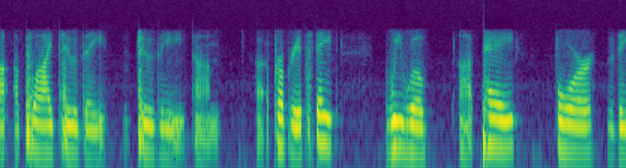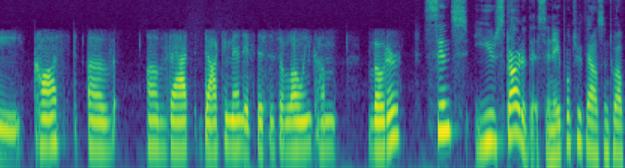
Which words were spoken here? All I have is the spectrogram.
uh, apply to the to the um, appropriate state. We will uh, pay for the cost of of that document if this is a low income voter. Since you started this in April 2012,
